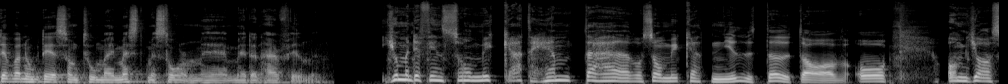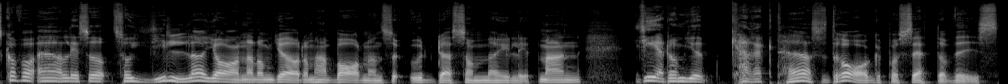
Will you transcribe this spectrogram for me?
det var nog det som tog mig mest med storm med, med den här filmen. Jo men det finns så mycket att hämta här och så mycket att njuta utav och om jag ska vara ärlig så, så gillar jag när de gör de här barnen så udda som möjligt. Man ger dem ju karaktärsdrag på sätt och vis.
